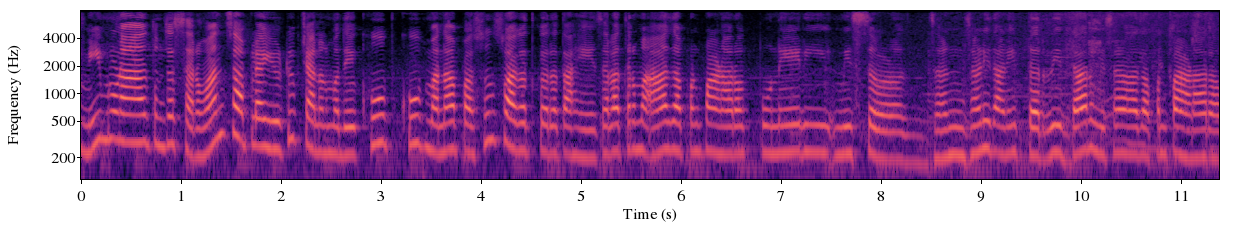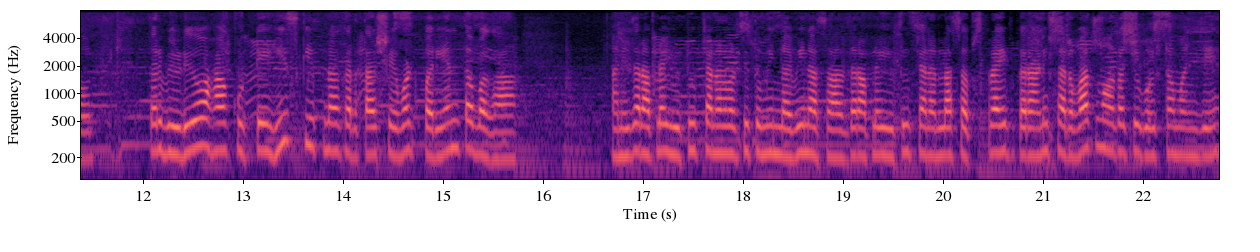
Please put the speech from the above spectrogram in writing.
मी मृणाल तुमचं सर्वांचं आपल्या यूट्यूब चॅनलमध्ये खूप खूप मनापासून स्वागत करत आहे. चला तर मग आज आपण पाहणार आहोत पुणेरी मिसळ. झणझणीत आणि तर्रीदार मिसळ आज आपण पाहणार आहोत. तर व्हिडिओ हा कुठेही स्किप न करता शेवटपर्यंत बघा. आणि जर आपल्या यूट्यूब चॅनलवरती तुम्ही नवीन असाल तर आपल्या यूट्यूब चॅनलला सबस्क्राईब करा. आणि सर्वात महत्त्वाची गोष्ट म्हणजे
